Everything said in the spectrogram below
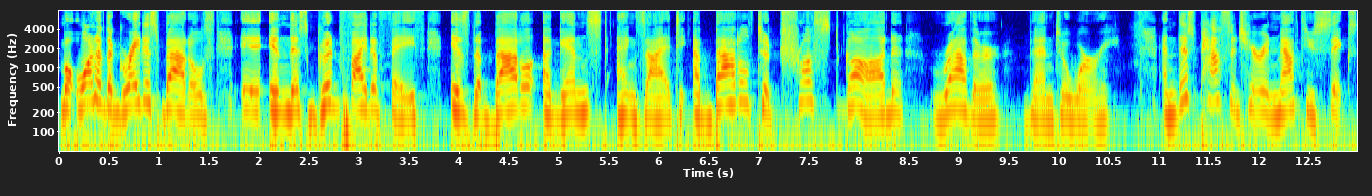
But one of the greatest battles in, in this good fight of faith is the battle against anxiety, a battle to trust God rather than to worry. And this passage here in Matthew 6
